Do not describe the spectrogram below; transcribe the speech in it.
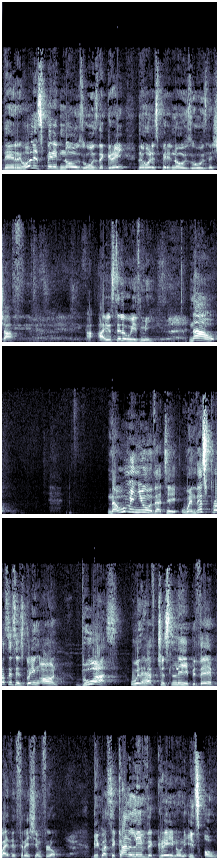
The Holy Spirit knows who's the grain, the Holy Spirit knows who's the chaff. Are you still with me? Now, Naomi knew that uh, when this process is going on, Boaz will have to sleep there by the threshing floor because he can't leave the grain on its own.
